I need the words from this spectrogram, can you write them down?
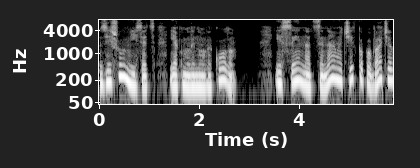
Зійшов місяць, як млинове коло і син над синами чітко побачив,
